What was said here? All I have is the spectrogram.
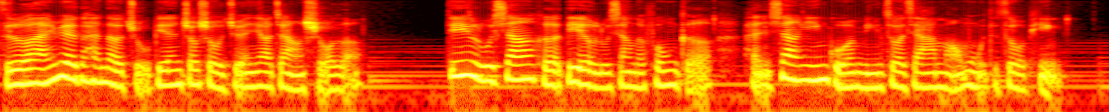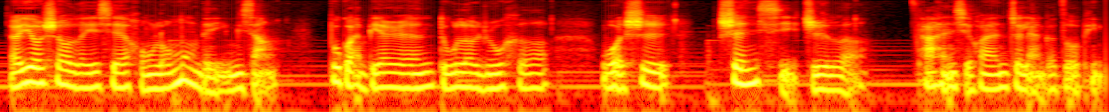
紫罗兰月刊》的主编周寿娟要这样说了：第一炉香和第二炉香的风格很像英国名作家毛姆的作品，而又受了一些《红楼梦》的影响。不管别人读了如何，我是深喜之乐。他很喜欢这两个作品。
